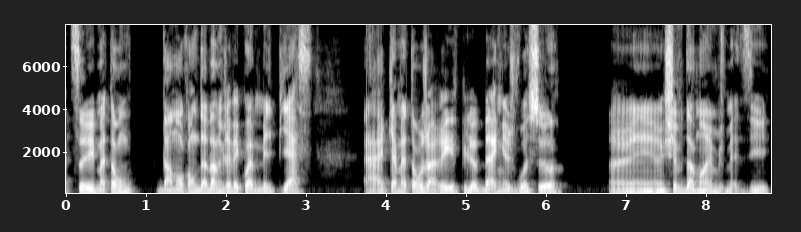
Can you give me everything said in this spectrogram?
tu sais, mettons, dans mon compte de banque, j'avais quoi, 1000$. piastres? À, quand, mettons, j'arrive, puis là, bang, je vois ça, un, un chiffre de même, je me dis,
